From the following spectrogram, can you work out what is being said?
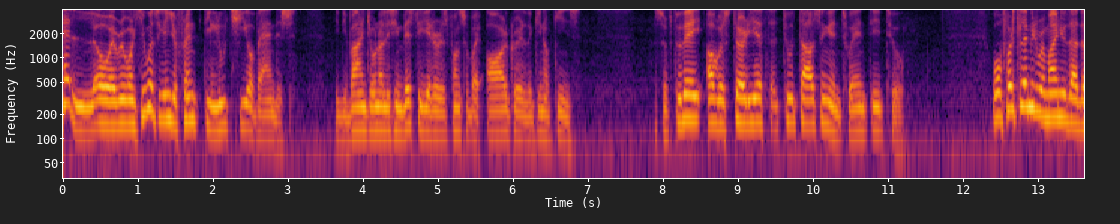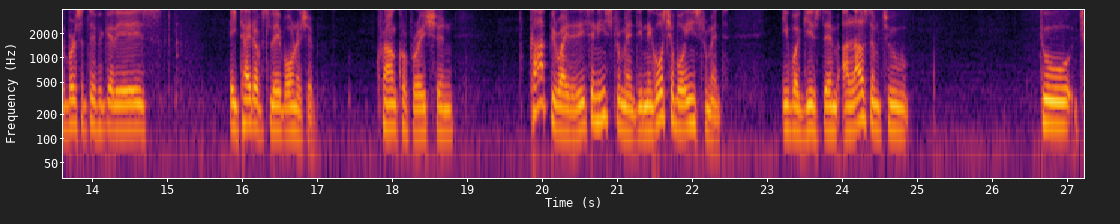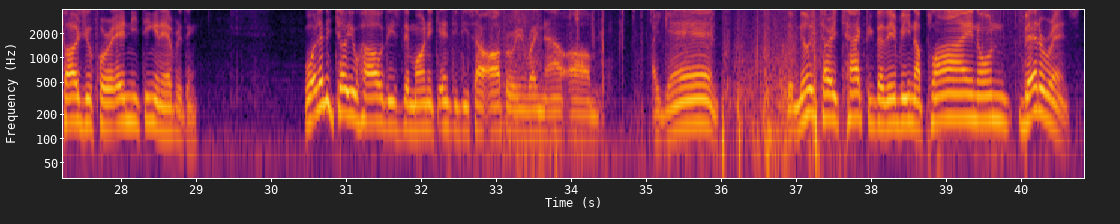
Hello, everyone. Here once again, your friend Tiluchio Vandish, the divine journalist investigator sponsored by our creator, the King of Kings. As of today, August 30th, 2022. Well, first, let me remind you that the birth certificate is a title of slave ownership. Crown Corporation copyrighted. It's an instrument, a negotiable instrument. It what gives them, allows them to to charge you for anything and everything. Well, let me tell you how these demonic entities are operating right now. Um, again, the military tactic that they've been applying on veterans.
